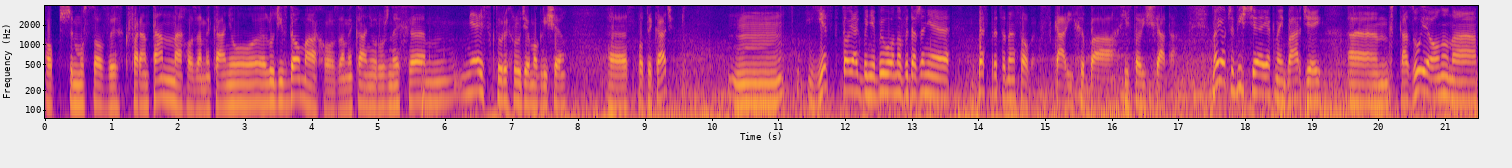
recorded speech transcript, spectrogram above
o przymusowych kwarantannach, o zamykaniu ludzi w domach, o zamykaniu różnych miejsc, w których ludzie mogli się e, spotykać. Mm, Jest to jakby nie było no, wydarzenie bezprecedensowe w skali chyba historii świata. No i oczywiście jak najbardziej em, wskazuje ono na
